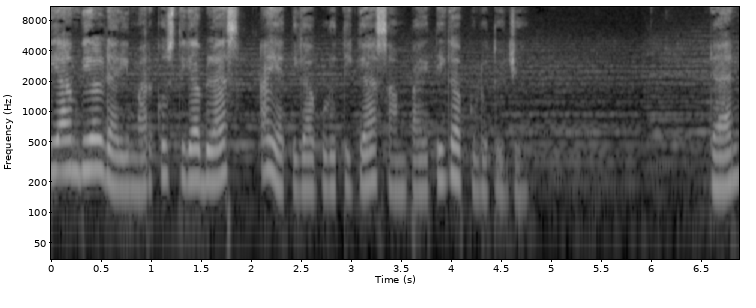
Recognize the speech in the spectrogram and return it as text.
diambil dari Markus 13 ayat 33 sampai 37. Dan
